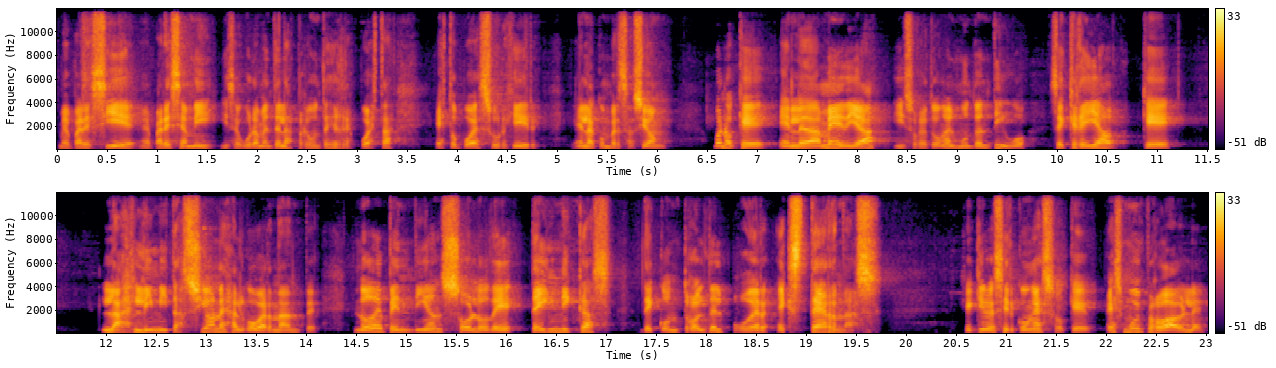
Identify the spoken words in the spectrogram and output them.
Me, parecía, me parece a mí, y seguramente en las preguntas y respuestas esto puede surgir en la conversación. Bueno, que en la Edad Media, y sobre todo en el mundo antiguo, se creía que las limitaciones al gobernante no dependían solo de técnicas de control del poder externas. ¿Qué quiero decir con eso? Que es muy probable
